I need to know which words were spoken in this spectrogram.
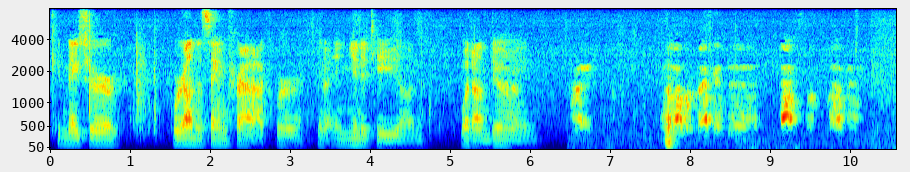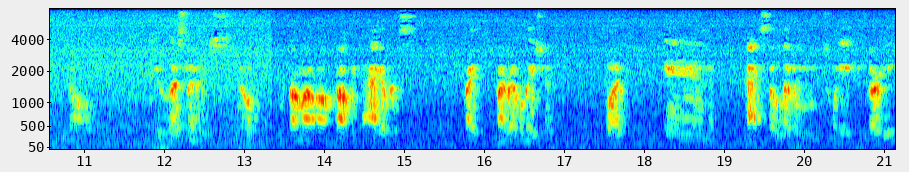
can make sure we're on the same track. We're, you know, in unity on what I'm doing. Right. When I look back at the Acts of 11, you know, to listeners, you know, we're talking about off topic Agabus, right, by revelation. But in Acts 11, 28 to 30,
